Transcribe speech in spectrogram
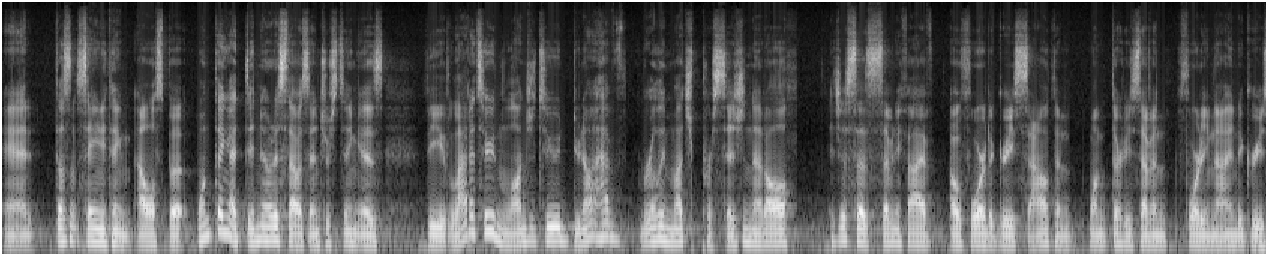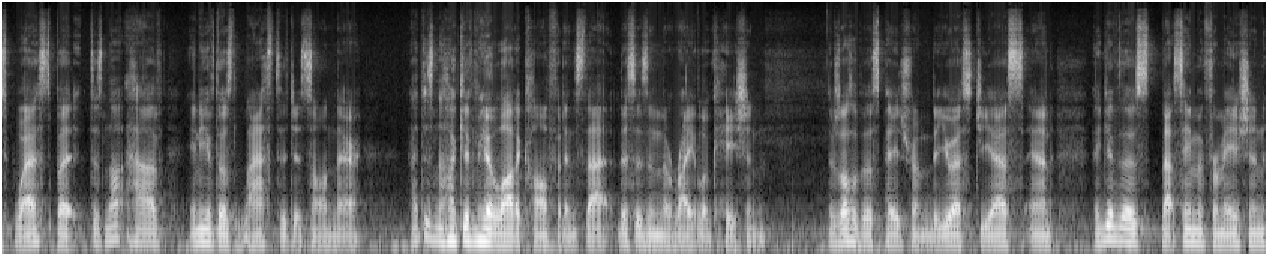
and it doesn't say anything else, but one thing I did notice that was interesting is the latitude and longitude do not have really much precision at all. It just says 7504 degrees south and 13749 degrees west, but it does not have any of those last digits on there. That does not give me a lot of confidence that this is in the right location. There's also this page from the USGS, and they give those that same information.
